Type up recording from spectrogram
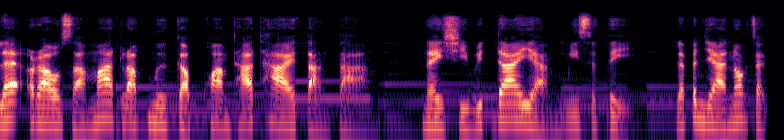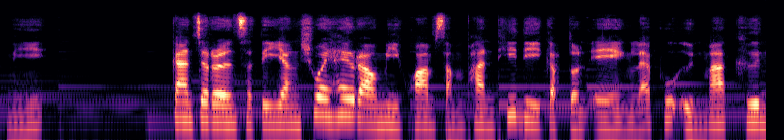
และเราสามารถรับมือกับความท้าทายต่างๆ ในชีวิตได้อย่างมีสติ และปัญญานอกจากนี้ การเจริญสติยังช่วยให้เรามีความสัมพันธ์ที่ดีกับตนเองและผู้อื่นมากขึ้น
